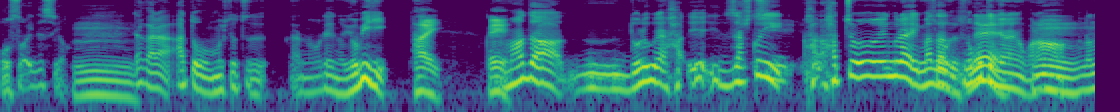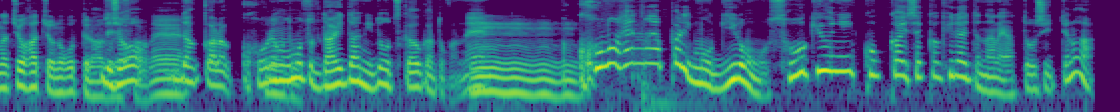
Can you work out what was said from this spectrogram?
遅いですよ。うん。だから、あともう一つ、あの、例の予備費。はい。ええ。まだ、うんどれぐらい、はえざっくりは8兆円ぐらいまだ残ってんじゃないのかな？うん、7兆8兆残ってるはずですでしょ？からね。だから、これももっと大胆にどう使うかとかうんね。うんうんうん。この辺のやっぱりもう議論を早急に国会せっかく開いたならやってほしいっていうのが、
